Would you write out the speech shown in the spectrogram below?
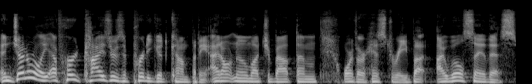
And generally, I've heard Kaiser's a pretty good company. I don't know much about them or their history, but I will say this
